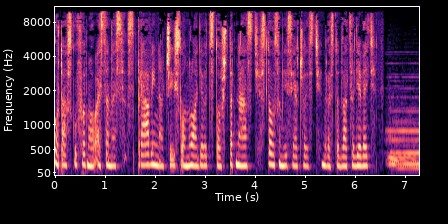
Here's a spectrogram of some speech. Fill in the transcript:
otázku formou SMS správy na číslo 0914 186 229.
